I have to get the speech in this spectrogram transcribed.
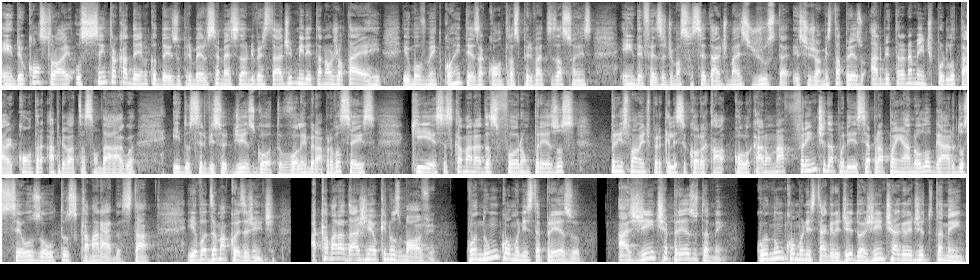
Andrew constrói o centro acadêmico desde o primeiro semestre da universidade, milita na UJR e o movimento Correnteza contra as privatizações em defesa de uma sociedade mais justa. Este jovem está preso arbitrariamente por lutar contra a privatização da água e do serviço de esgoto. Vou lembrar para vocês que esses camaradas foram presos principalmente porque eles se coloca colocaram na frente da polícia para apanhar no lugar dos seus outros camaradas, tá? E eu vou dizer uma coisa, gente. A camaradagem é o que nos move. Quando um comunista é preso, a gente é preso também. Quando um comunista é agredido, a gente é agredido também.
